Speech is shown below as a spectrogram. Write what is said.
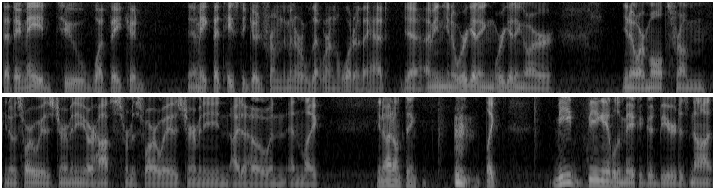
that they made to what they could make that tasted good from the minerals that were in the water they had. Yeah. I mean, you know, we're getting we're getting our you know our malts from you know as far away as Germany, our hops from as far away as Germany and Idaho, and and like you know, I don't think like me being able to make a good beer does not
